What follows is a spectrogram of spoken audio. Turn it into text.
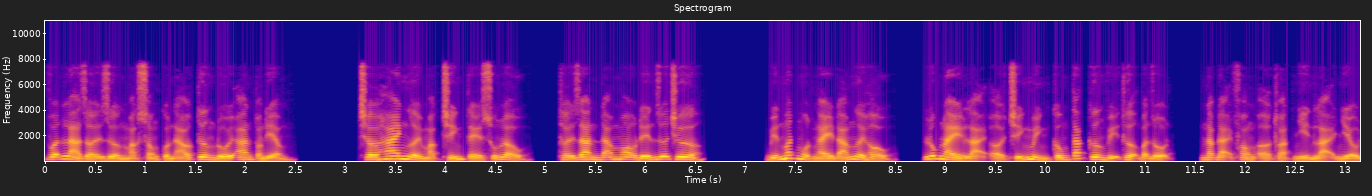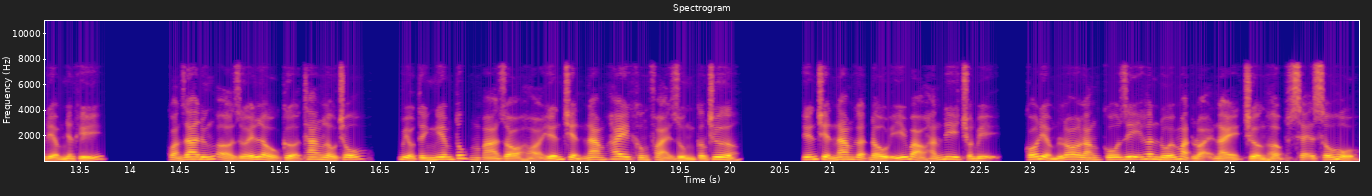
vẫn là rời giường mặc xong quần áo tương đối an toàn điểm. Chờ hai người mặc chỉnh tề xuống lầu, thời gian đã mau đến giữa trưa. Biến mất một ngày đám người hầu, lúc này lại ở chính mình công tác cương vị thượng bận rộn, nạp đại phòng ở thoạt nhìn lại nhiều điểm nhân khí. Quản gia đứng ở dưới lầu cửa thang lầu chỗ, biểu tình nghiêm túc mà dò hỏi Yến Triển Nam hay không phải dùng cơm trưa. Yến Triển Nam gật đầu ý bảo hắn đi chuẩn bị, có điểm lo lắng cố dĩ hân đối mặt loại này trường hợp sẽ xấu hổ,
